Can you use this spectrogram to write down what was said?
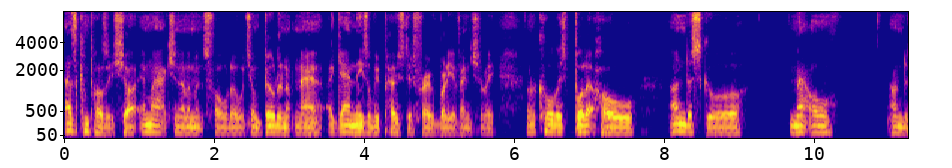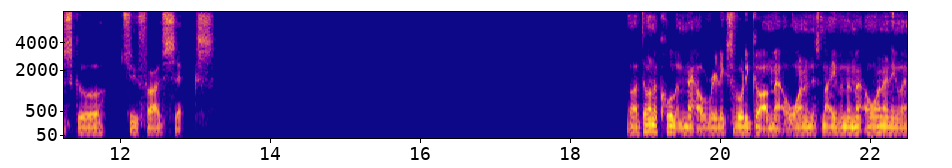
as a composite shot in my action elements folder, which I'm building up now. Again, these will be posted for everybody eventually. I'm going to call this bullet hole underscore metal underscore 256. Well, I don't want to call it metal really because I've already got a metal one and it's not even the metal one anyway.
